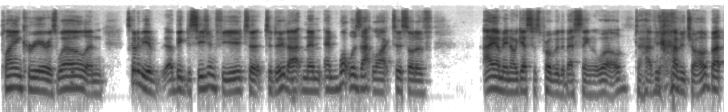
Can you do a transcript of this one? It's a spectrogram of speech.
playing career as well, and it's got to be a, a big decision for you to to do that. And then, and what was that like to sort of a, I mean, I guess it's probably the best thing in the world to have you have your child, but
